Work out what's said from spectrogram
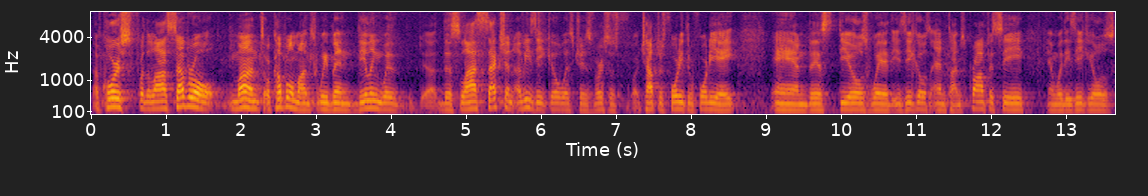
of course, for the last several months or couple of months, we've been dealing with uh, this last section of Ezekiel, which is verses chapters 40 through 48, and this deals with Ezekiel's end times prophecy and with Ezekiel's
